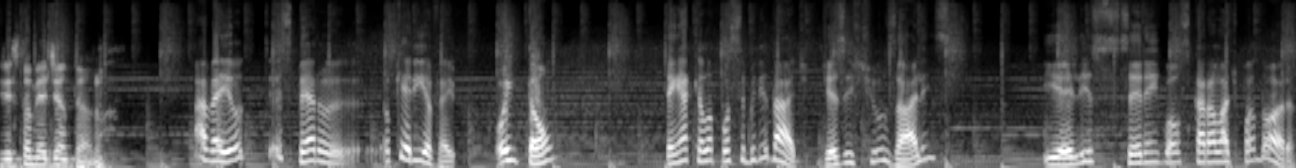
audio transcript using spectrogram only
já estou me adiantando. Ah, velho, eu, eu espero. Eu queria, velho. Ou então, tem aquela possibilidade de existir os aliens e eles serem igual os caras lá de Pandora.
